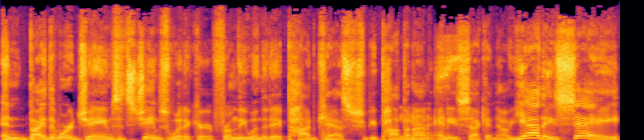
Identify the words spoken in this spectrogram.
And by the word James, it's James Whittaker from the Win the Day podcast. Should be popping on any second now. Yeah, they say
